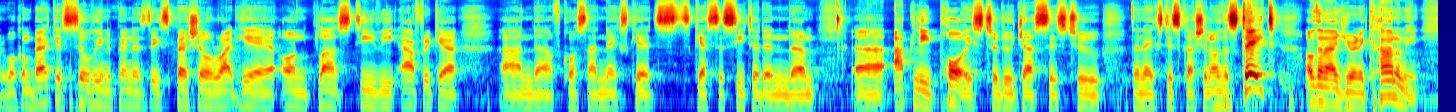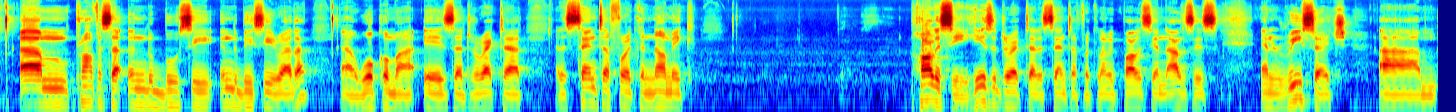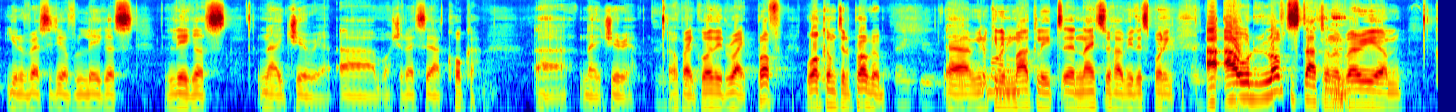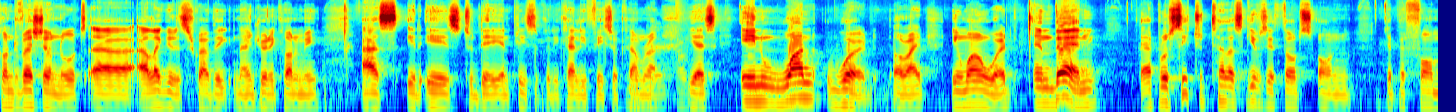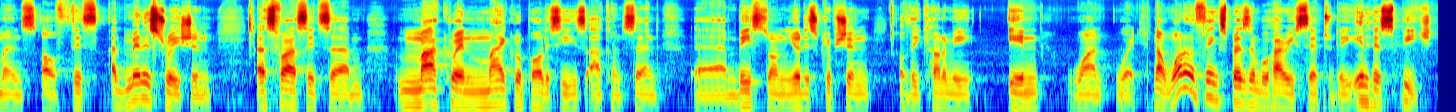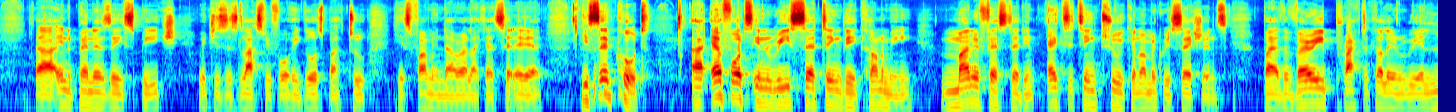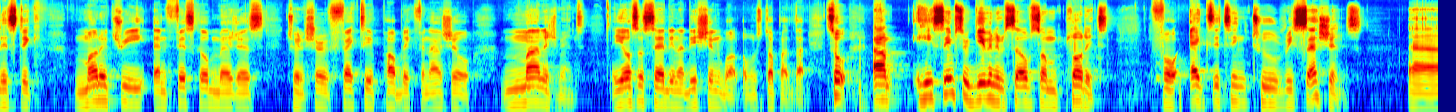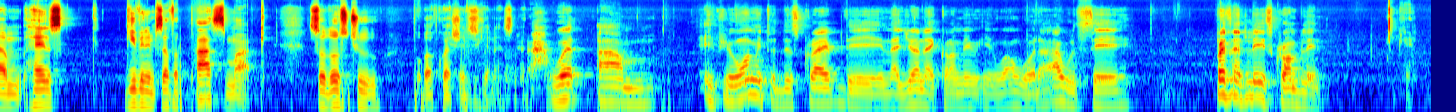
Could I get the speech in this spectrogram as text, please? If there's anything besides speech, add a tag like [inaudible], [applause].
Right, welcome back. It's still the Independence Day special right here on Plus TV Africa. And uh, of course, our next guest, guest is seated and um, uh, aptly poised to do justice to the next discussion on the state of the Nigerian economy. Um, Professor Ndubuisi, Ndubuisi rather, uh, Nwokoma is a director at the Center for Economic Policy. He is a director at the Center for Economic Policy Analysis and Research um, University of Lagos, Lagos, Nigeria, um, or should I say Akoka, uh, Nigeria. I hope I got it right. Prof, welcome to the program. Thank you. Um, you're looking immaculate. Uh, nice to have you this morning. I, I, would love to start on a very um, controversial note. Uh, I'd like you to describe the Nigerian economy as it is today, and please, if you kindly face your camera. Okay, okay. Yes, in one word, all right, in one word. And then uh, proceed to tell us, give us your thoughts on the performance of this administration as far as its um, macro and micro policies are concerned, um, based on your description of the economy in one word. Now, one of the things President Buhari said today in his speech, uh, Independence Day speech, which is his last before he goes back to his farm in Daura, like I said earlier, he said, quote, our efforts in resetting the economy manifested in exiting two economic recessions by the very practical and realistic monetary and fiscal measures to ensure effective public financial management. He also said, in addition, well, I will stop at that. So um, he seems to have given himself some plaudit for exiting two recessions, um, hence giving himself a pass mark. So those two questions you can answer. Well, um, if you want me to describe the Nigerian economy in one word, I would say presently it's crumbling.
